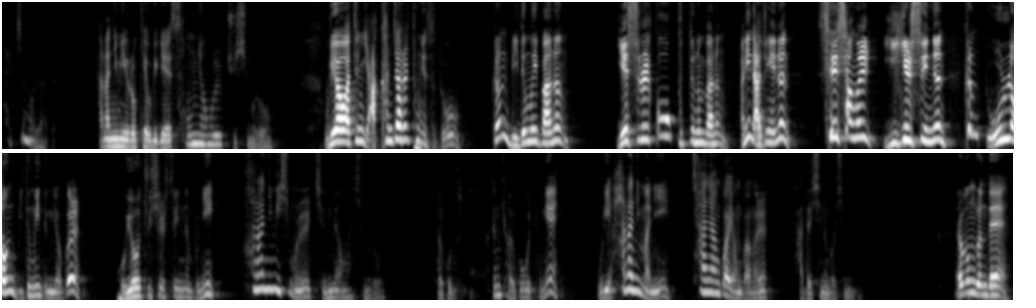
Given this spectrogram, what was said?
할지 몰라도 하나님이 이렇게 우리에게 성령을 주심으로 우리와 같은 약한 자를 통해서도 그런 믿음의 반응, 예수를 꼭 붙드는 반응, 아니 나중에는 세상을 이길 수 있는 그런 놀라운 믿음의 능력을 보여주실 수 있는 분이 하나님이심을 증명하심으로 결국 모든 결국을 통해 우리 하나님만이 찬양과 영광을 받으시는 것입니다. 여러분 그런데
